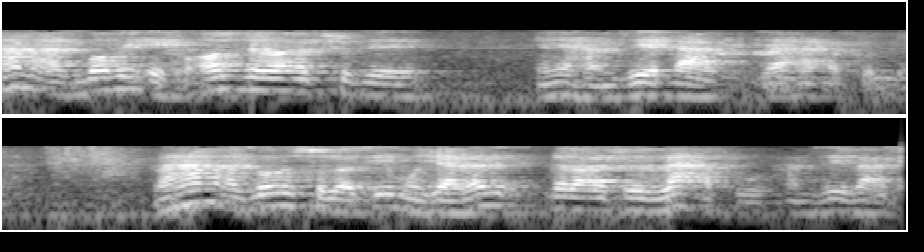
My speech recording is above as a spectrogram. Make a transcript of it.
هم از باب افعال قرائت شده یعنی همزه قرد و اعفو لها و هم از باب سلاسی مجرد قرائت شده لعفو همزه وقت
